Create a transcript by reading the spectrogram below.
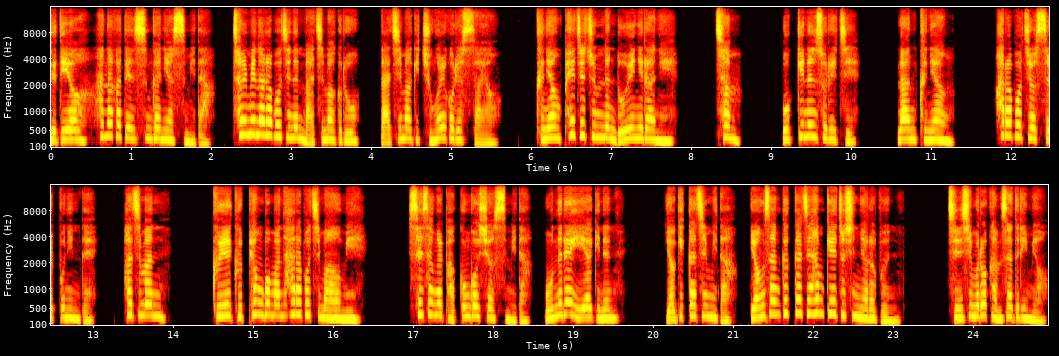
드디어 하나가 된 순간이었습니다. 철민 할아버지는 마지막으로 나지막이 중얼거렸어요. 그냥 폐지 줍는 노인이라니. 참, 웃기는 소리지. 난 그냥 할아버지였을 뿐인데. 하지만 그의 그 평범한 할아버지 마음이 세상을 바꾼 것이었습니다. 오늘의 이야기는 여기까지입니다. 영상 끝까지 함께 해주신 여러분, 진심으로 감사드리며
